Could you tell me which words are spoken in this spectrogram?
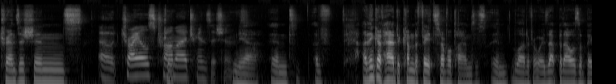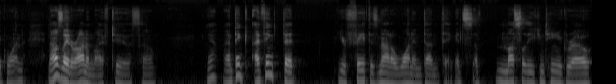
Transitions. Oh, trials, trauma, transitions. Yeah, and I've, I think I've had to come to faith several times in a lot of different ways. That, but that was a big one, and that was later on in life too. So, yeah, I think I think that your faith is not a one and done thing. It's a muscle that you continue to grow,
